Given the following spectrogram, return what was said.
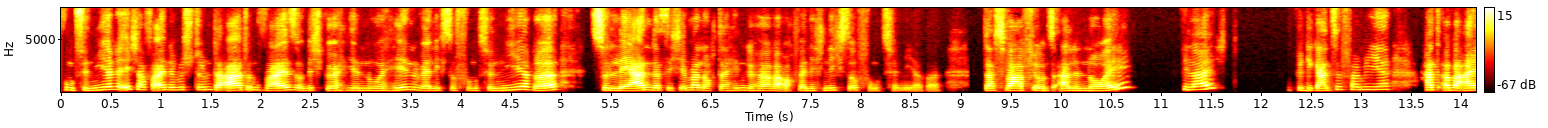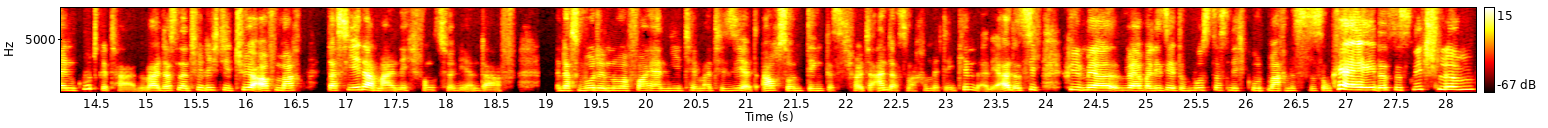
funktioniere ich auf eine bestimmte Art und Weise und ich gehöre hier nur hin, wenn ich so funktioniere, zu lernen, dass ich immer noch dahin gehöre, auch wenn ich nicht so funktioniere. Das war für uns alle neu, vielleicht, für die ganze Familie, hat aber allen gut getan, weil das natürlich die Tür aufmacht, dass jeder mal nicht funktionieren darf das wurde nur vorher nie thematisiert. Auch so ein Ding, das ich heute anders mache mit den Kindern, ja, dass ich viel mehr verbalisiert, du musst das nicht gut machen, das ist okay, das ist nicht schlimm,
